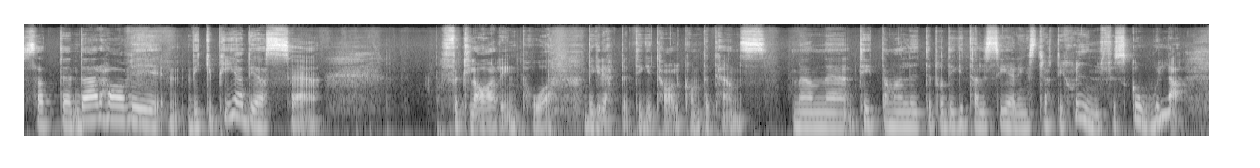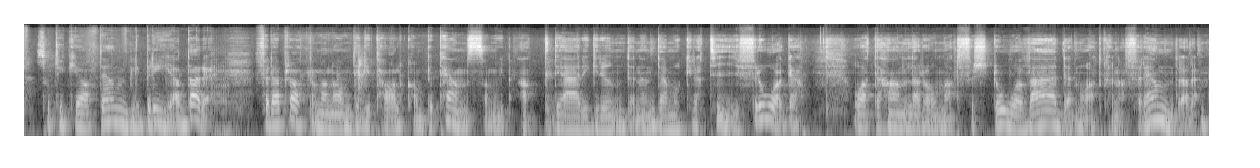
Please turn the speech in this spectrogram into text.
Så att eh, där har vi Wikipedias eh, förklaring på begreppet digital kompetens. Men eh, tittar man lite på digitaliseringsstrategin för skola så tycker jag att den blir bredare. För där pratar man om digital kompetens som att det är i grunden en demokratifråga och att det handlar om att förstå världen och att kunna förändra den.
